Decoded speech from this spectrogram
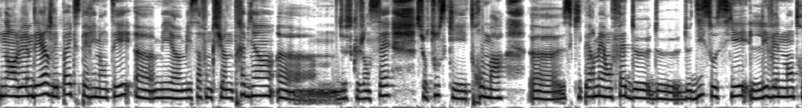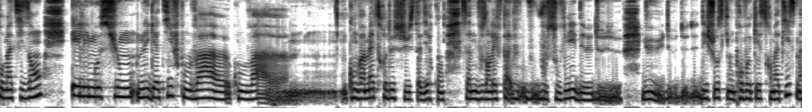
Non, le MDR, je l'ai pas expérimenté, euh, mais euh, mais ça fonctionne très bien euh, de ce que j'en sais sur tout ce qui est trauma, euh, ce qui permet en fait de de, de dissocier l'événement traumatisant et l'émotion négative qu'on va euh, qu'on va euh, qu'on va mettre dessus. C'est-à-dire qu'on ça ne vous enlève pas, vous vous, vous souvenez de, de, de- de- des choses qui ont provoqué ce traumatisme,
